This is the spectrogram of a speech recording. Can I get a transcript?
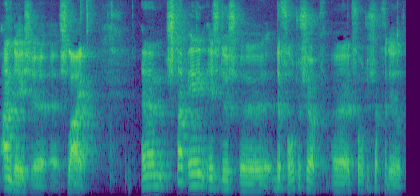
aan deze uh, slide. stap 1 is dus uh, de Photoshop, het Photoshop gedeelte.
